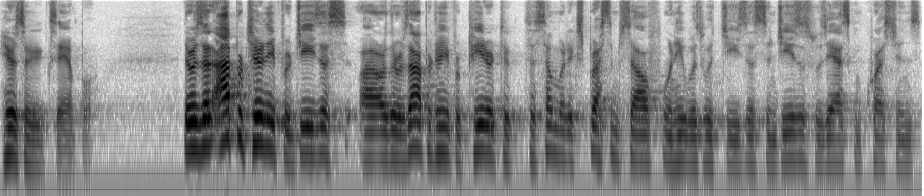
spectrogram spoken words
Here's an example. There was an opportunity for Jesus, uh, or there was an opportunity for Peter to, to somewhat express himself when he was with Jesus, and Jesus was asking questions.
